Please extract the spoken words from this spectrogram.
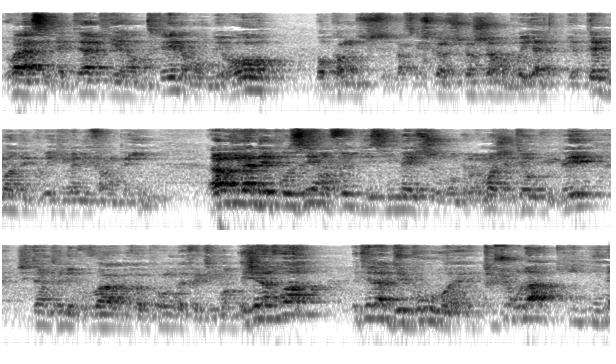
Je vois la secrétaire qui est rentrée dans mon bureau, bon, comme, parce que quand je suis y, a, il y a tellement de courriers qui viennent différents pays. Alors il a déposé en fait des emails sur mon bureau. Moi j'étais occupé, j'étais en train de pouvoir répondre effectivement. Et je la vois, elle était là debout, toujours là. qui- qui-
